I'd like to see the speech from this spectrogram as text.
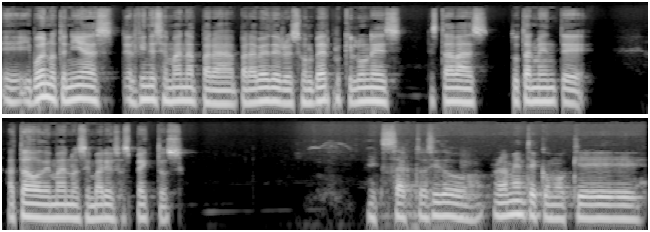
Eh, y bueno, tenías el fin de semana para, para ver de resolver porque el lunes estabas totalmente atado de manos en varios aspectos. Exacto, ha sido realmente como que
